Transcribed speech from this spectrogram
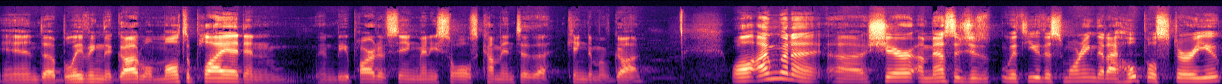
and uh, believing that God will multiply it and and be a part of seeing many souls come into the kingdom of God. Well, I'm going to uh, share a message with you this morning that I hope will stir you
